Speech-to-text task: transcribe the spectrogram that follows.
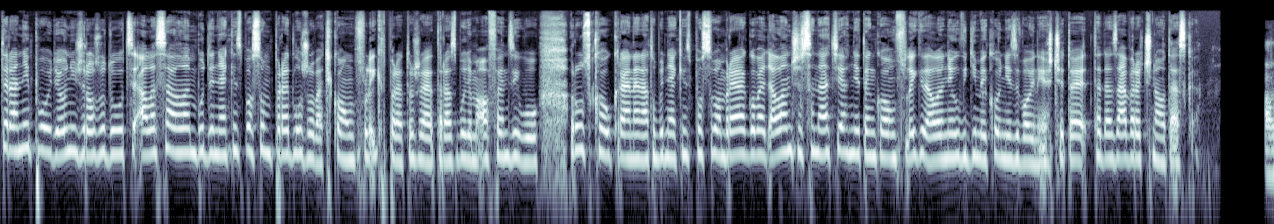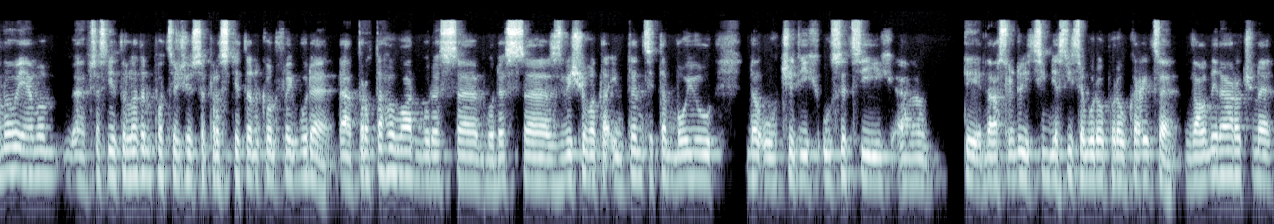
Teda nepôjde o nič rozhodujúce, ale sa len bude nejakým spôsobom predlžovať konflikt, pretože teraz budeme ofenzívu Rusko, Ukrajina na to bude nejakým spôsobom reagovať, ale len, že sa natiahne ten konflikt, ale neuvidíme koniec vojny. Ešte to je teda záverečná otázka. Ano, já mám eh, přesně tenhle ten pocit, že se prostě ten konflikt bude eh, protahovat, bude se, bude se zvyšovat ta intenzita bojů na určitých úsecích, eh, ty následující měsíce budou pro Ukrajince velmi náročné,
